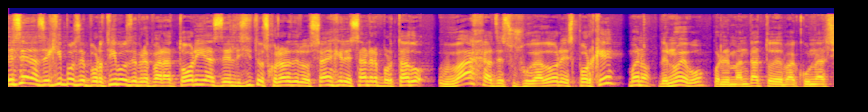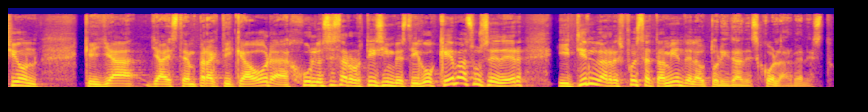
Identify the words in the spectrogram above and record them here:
Decenas de equipos deportivos de preparatorias del Distrito Escolar de Los Ángeles han reportado bajas de sus jugadores. ¿Por qué? Bueno, de nuevo, por el mandato de vacunación que ya, ya está en práctica ahora. Julio César Ortiz investigó qué va a suceder y tiene la respuesta también de la autoridad escolar. Ver esto.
